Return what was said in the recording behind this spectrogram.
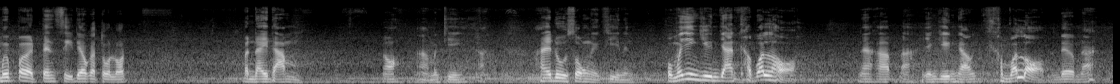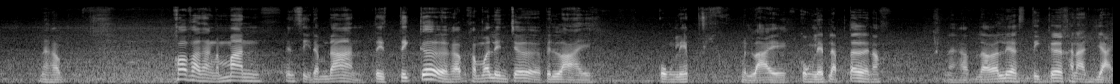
มือเปิดเป็นสีเดียวกับตัวรถ บันไดดำเนาะอ่าเมื่อกี้ให้ดูทรงอีกทีหนึ่งผมก็ยังยืนยันคำว่าหล่อนะครับอะยังยืนยันคำว่าหล่อเหมือนเดิมนะนะครับข้อฝาถังน้ำมันเป็นสีดำด้าน ติดสติ๊กเกอร์ครับคำว่าเลนเจอร์เป็นลายกรงเล็บเหมือนลายกรงเล็บแรปเตอร์เนาะนะครับแล้วก็เลือกสติ๊กเกอร์ขนาดใหญ่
